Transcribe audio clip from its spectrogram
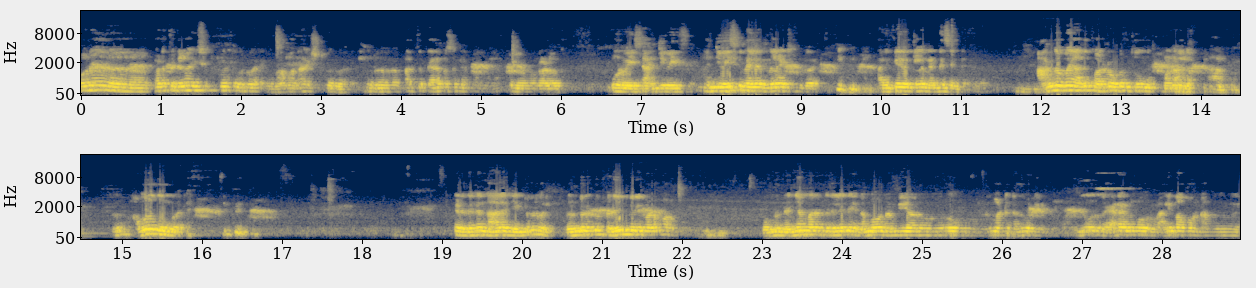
ஒரு படத்துக்கெல்லாம் இஷ்டத்துக்கு போயிட்டு வருவார். எங்க மாமா தான் அழிச்சிட்டு வருவார். ஒரு பத்து பேர பசங்க கொஞ்சம் ஓரளவுக்கு மூணு வயசு அஞ்சு வயசு. அஞ்சு வயசுக்கு மேல இருந்தாலும் அழிச்சிட்டு வருவார் அது இதுக்கெல்லாம் கீழே ரெண்டு அங்க போய் அது கொட்டை விடும் தூங்கும் மணல்ல அவரும் தூங்குவார். கிட்டத்தட்ட நாலஞ்சு இன்டர்வல் ரெண்டு ரெண்டு பெரிய பெரிய படமா இருக்கும். ஒன்றும் நெஞ்ச மரத்துலேருந்து என்னமோ நம்பியாரோ இது மட்டும் கதை இன்னொரு வேற என்னமோ ஒரு அலிபாபா நம்ம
